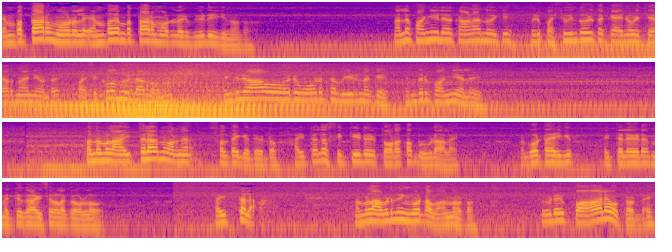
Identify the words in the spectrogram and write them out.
എൺപത്താറ് മോഡൽ എൺപത് എൺപത്താറ് മോഡൽ ഒരു വീട് ഇരിക്കുന്നുണ്ടോ? നല്ല ഭംഗിയിൽ കാണാൻ നോക്കി. ഒരു പശുവിൻ തൊഴുത്തൊക്കെ അതിനോട് ചേർന്ന് തന്നെയുണ്ട്. പശുക്കളൊന്നും ഇല്ലാന്ന് തോന്നുന്നു. എങ്കിലും ആ ഒരു ഓടിട്ട വീടിനൊക്കെ എന്തൊരു ഭംഗിയല്ലേ? ഇപ്പം നമ്മൾ ഐത്തല എന്ന് പറഞ്ഞ സ്ഥലത്തേക്ക് എത്തി കേട്ടോ. ഐത്തല സിറ്റിയുടെ ഒരു തുടക്കം ഇവിടെ ആളെ അങ്ങോട്ടായിരിക്കും ഐത്തലയുടെ മറ്റു കാഴ്ചകളൊക്കെ ഉള്ളത്. ഐത്തല നമ്മൾ അവിടെ നിന്ന് ഇങ്ങോട്ടാണ് വന്നോട്ടോ. ഇവിടെ ഒരു പാലമൊക്കെ ഉണ്ടേ.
